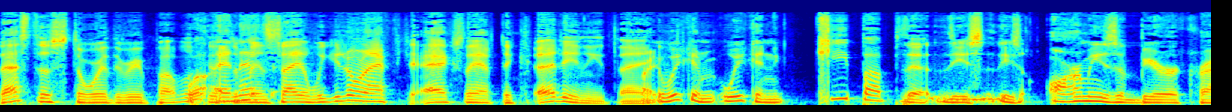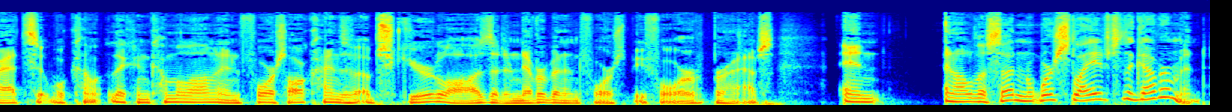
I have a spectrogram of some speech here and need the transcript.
that's the story the Republicans Well, have been saying. Well, you don't have to actually have to cut anything. Right. We can we can keep up the these these armies of bureaucrats that will come that can come along and enforce all kinds of obscure laws that have never been enforced before, perhaps, and and all of a sudden we're slaves to the government.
